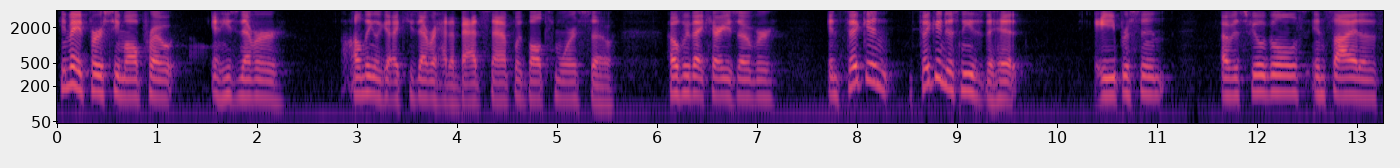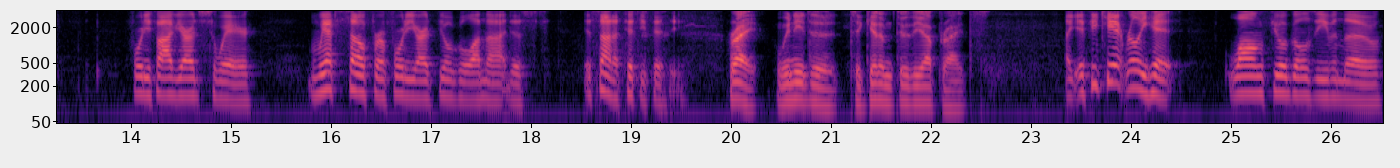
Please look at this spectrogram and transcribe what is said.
he made first team All Pro, and he's never. I don't think like he's ever had a bad snap with Baltimore, so hopefully that carries over. And Ficken, Ficken just needs to hit eighty percent of his field goals inside of forty-five yards to where when we have to settle for a forty-yard field goal, I'm not just. It's not a 50-50. Right. We need to to get him through the uprights. Like if he can't really hit long field goals, even though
